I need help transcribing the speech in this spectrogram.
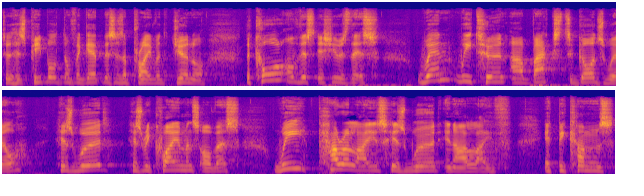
to his people. Don't forget, this is a private journal. The core of this issue is this when we turn our backs to God's will, his word, his requirements of us, we paralyze his word in our life. It becomes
